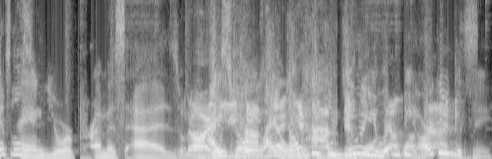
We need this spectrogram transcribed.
understand your premise as No, a I you don't. have- I you don't have think you to do, or you wouldn't be arguing back. with me.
